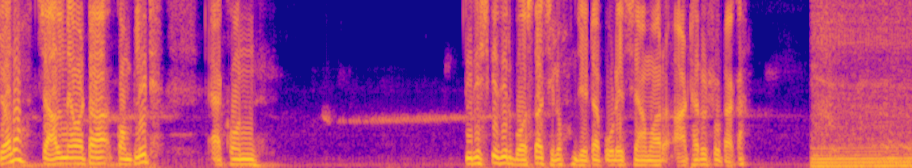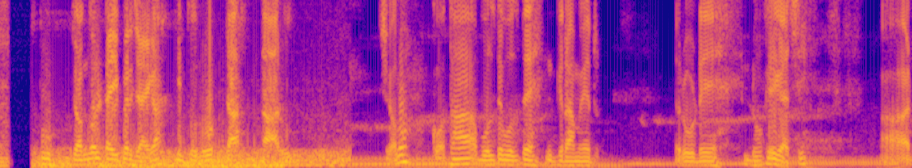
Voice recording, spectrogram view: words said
চলো, চাল নেওয়াটা কমপ্লিট এখন তিরিশ কেজির বস্তা ছিল, যেটা পড়েছে আমার আঠারোশো টাকা। জঙ্গল টাইপের জায়গা, কিন্তু রোডটা দারুণ। চলো, কথা বলতে বলতে গ্রামের রোডে ঢুকে গেছি, আর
